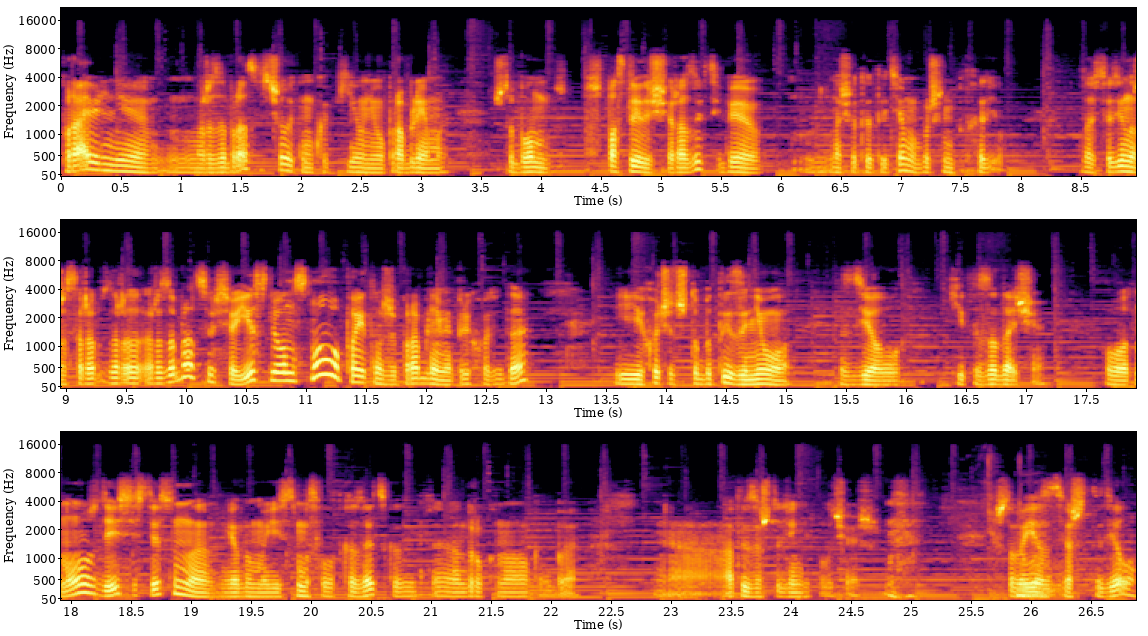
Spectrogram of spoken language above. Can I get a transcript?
правильнее разобраться с человеком, какие у него проблемы, чтобы он в последующие разы к тебе насчет этой темы больше не подходил. То есть один раз разобраться и все. Если он снова по этой же проблеме приходит, да, и хочет, чтобы ты за него сделал какие-то задачи, вот, ну, здесь, естественно, я думаю, есть смысл отказать, сказать, э, друг, ну, как бы, а, а ты за что деньги получаешь? Чтобы ну, я за тебя что-то делал?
